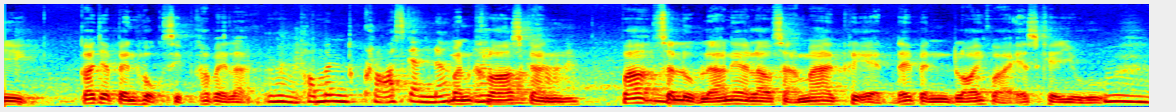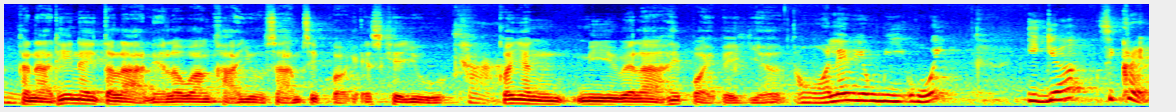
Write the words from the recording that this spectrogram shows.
อีกก็จะเป็น 60 เข้าไปละอืมเพราะมัน cross กันเนอะมันเออ cross กันค่ะเพราะสรุปแล้วเนี่ยเราสามารถ create ได้เป็นร้อยกว่า SKU ขณะที่ในตลาดเนี่ยเราวางขายอยู่ 30 กว่า SKU ค่ะก็ยังมีเวลาให้ปล่อยไปอีกเยอะ อ๋อ แล้วยังมีโอ้ย อีกเยอะ secret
